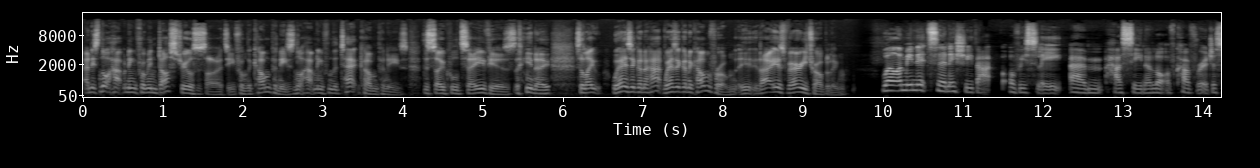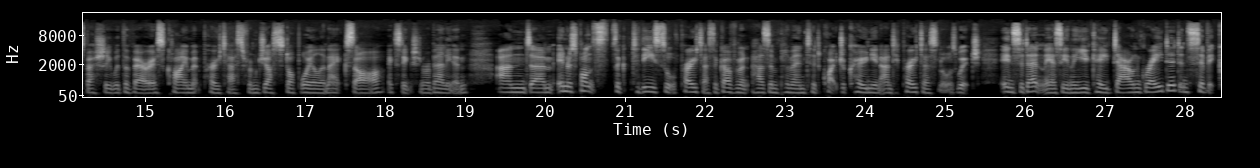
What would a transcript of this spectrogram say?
And it's not happening from industrial society, from the companies. It's not happening from the tech companies, the so-called saviors, you know. So like, where's it going to ha- where's it going to come from? It, that is very troubling. Well, I mean, it's an issue that obviously um, has seen a lot of coverage, especially with the various climate protests from Just Stop Oil and XR, Extinction Rebellion. And um, in response to, to, these sort of protests, the government has implemented quite draconian anti-protest laws, which incidentally has seen the UK downgraded in civic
